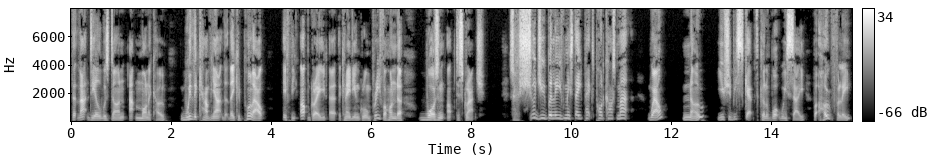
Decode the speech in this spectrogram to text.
that that deal was done at Monaco with the caveat that they could pull out if the upgrade at the Canadian Grand Prix for Honda wasn't up to scratch. So should you believe Missed Apex podcast, Matt? Well, no, you should be skeptical of what we say, but hopefully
